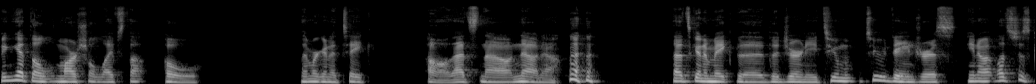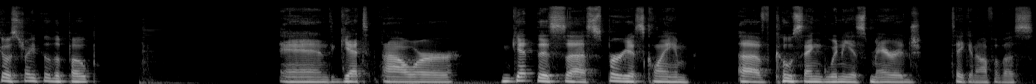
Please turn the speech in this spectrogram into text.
We can get the martial lifestyle. Oh. Then we're going to take... Oh, that's no, no, no. that's going to make the, the journey too too dangerous. You know? Let's just go straight to the Pope and get our get this uh, spurious claim of consanguineous marriage taken off of us.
